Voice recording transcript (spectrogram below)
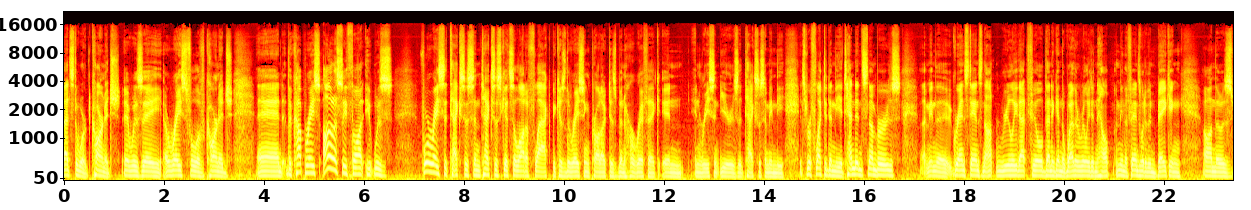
that's the word, carnage. It was a, a race full of carnage, and the Cup race. Honestly, thought it was. For a race at Texas, and Texas gets a lot of flack because the racing product has been horrific in in recent years at Texas. I mean, the it's reflected in the attendance numbers. I mean, the grandstand's not really that filled. Then again, the weather really didn't help. I mean, the fans would have been baking on those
